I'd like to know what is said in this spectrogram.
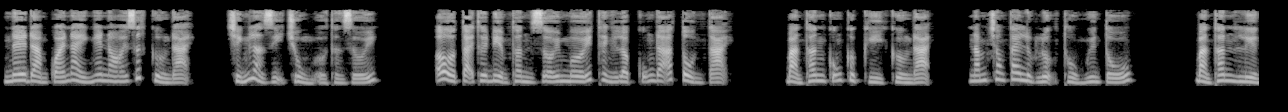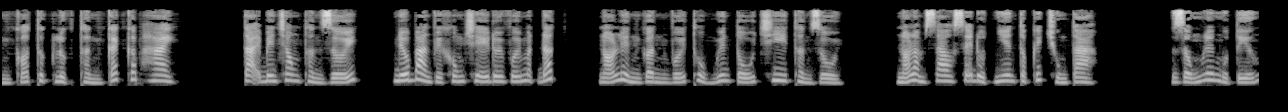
Nê đàm quái này nghe nói rất cường đại, chính là dị chủng ở thần giới. Ở tại thời điểm thần giới mới thành lập cũng đã tồn tại. Bản thân cũng cực kỳ cường đại, nắm trong tay lực lượng thổ nguyên tố. Bản thân liền có thực lực thần cách cấp 2. Tại bên trong thần giới, nếu bàn về khống chế đối với mặt đất, nó liền gần với thổ nguyên tố chi thần rồi. Nó làm sao sẽ đột nhiên tập kích chúng ta? Giống lên một tiếng.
